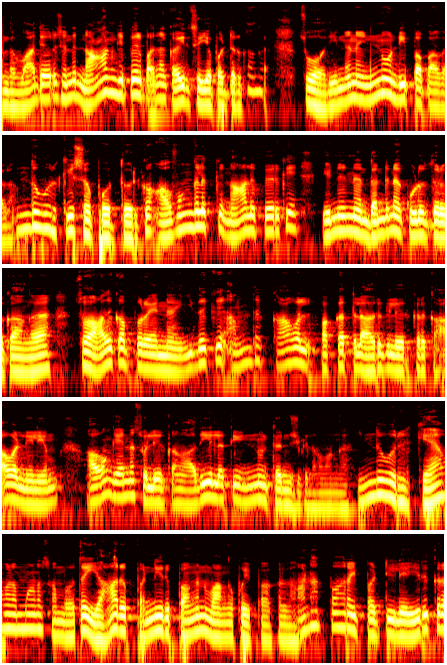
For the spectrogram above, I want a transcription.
அந்த வாதியோடு சேர்ந்து நான்கு பேர் பார்த்தீங்கன்னா கைது செய்யப்பட்டிருக்காங்க. ஸோ அது என்னென்ன இன்னும் டீப்பாக பார்க்கலாம். இந்த ஒரு கேஸை பொறுத்த வரைக்கும் அவங்களுக்கு நாலு பேருக்கு என்னென்ன தண்டனை கொடுத்துருக்காங்க? ஸோ அதுக்கப்புறம் என்ன? இதுக்கு அந்த காவல் பக்கத்தில் அருகில் இருக்கிற காவல் நிலையம் அவங்க என்ன சொல்லியிருக்காங்க? அது எல்லாத்தையும் இன்னும் தெரிஞ்சுக்கலாம் வாங்க. இந்த ஒரு கேவலமான சம்பவத்தை யார் பண்ணியிருப்பாங்கன்னு வாங்க போய் பார்க்கலாம். அனப்பாறைப்பட்டியில் இருக்கிற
